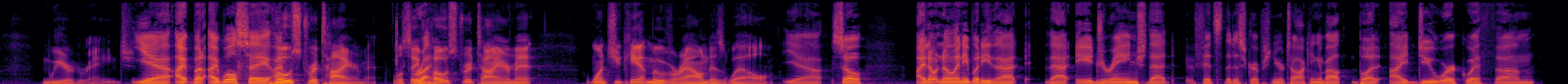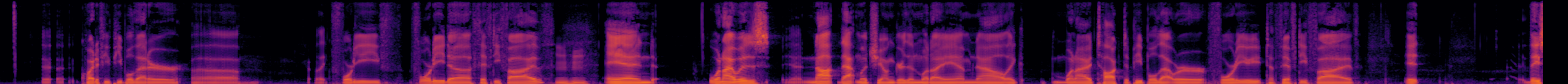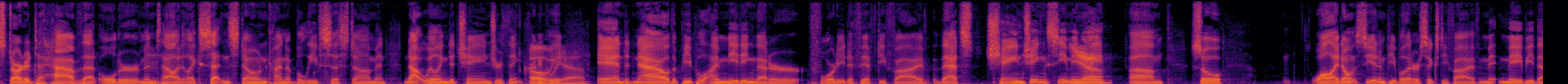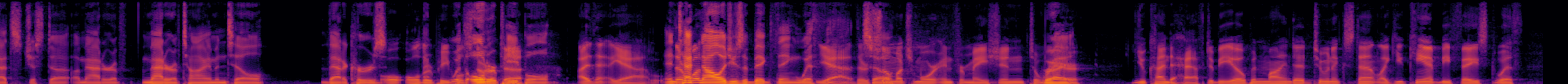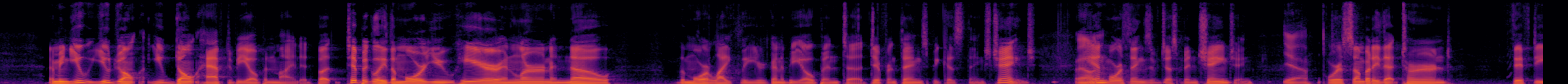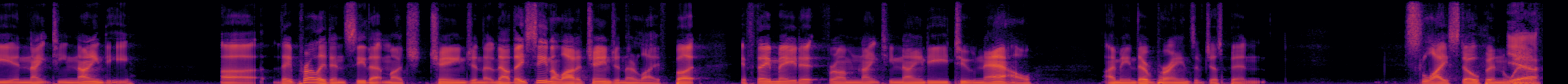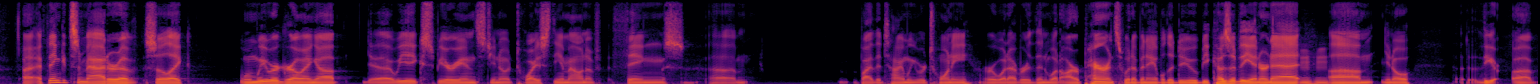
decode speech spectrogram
weird range. Yeah, I but I will say Post retirement. We'll say Right. post retirement once you can't move around as well. Yeah. So I don't know anybody that that age range that fits the description you're talking about, but I do work with um, uh, quite a few people that are uh, like 40, 40 to 55. And when I was not that much younger than what I am now, like when I talked to people that were 48 to 55, it they started to have that older mentality, like set in stone kind of belief system, and not willing to change or think critically. yeah. And now the people I'm meeting that are 40 to 55, that's changing seemingly. Um, so while I don't see it in people that are 65, m- maybe that's just a, a matter of matter of time until that occurs O- older people with older to- people. I think yeah. And technology is a big thing with Yeah, that. there's so, much more information to where Right. You kind of have to be open-minded to an extent. Like you can't be faced with I mean, you you don't you don't have to be open-minded, but typically the more you hear and learn and know, the more likely you're going to be open to different things because things change. Um, and more things have just been changing. Yeah. Whereas somebody that turned 50 in 1990, uh, they probably didn't see that much change in that. Now they've seen a lot of change in their life, but if they made it from 1990 to now, I mean, their brains have just been sliced open with. Yeah, I think it's a matter of so like when we were growing up, uh, we experienced you know twice the amount of things um, by the time we were 20 or whatever than what our parents would have been able to do because of the internet. Um, you know, the uh,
